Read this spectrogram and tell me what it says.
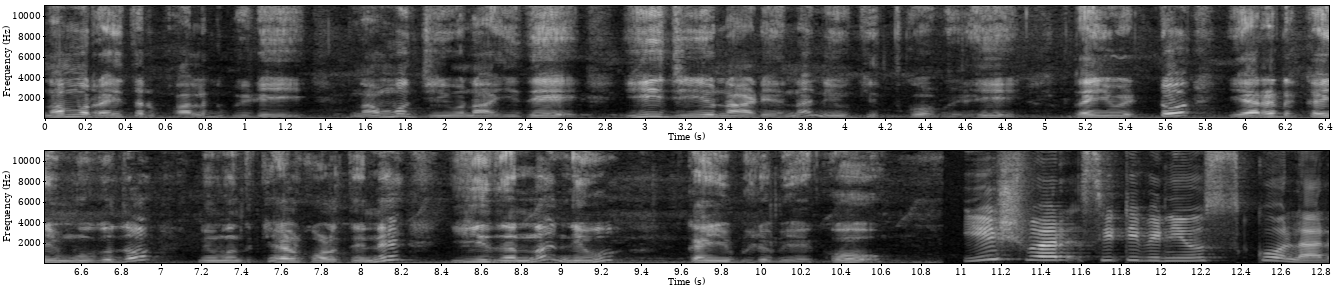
ನಮ್ಮ ರೈತರ ಪಾಲಿಗೆ ಬಿಡಿ. ನಮ್ಮ ಜೀವನ ಇದೆ. ಈ ಜೀವನಾಡಿಯನ್ನು ನೀವು ಕಿತ್ಕೋಬೇಡಿ. ದಯವಿಟ್ಟು ಎರಡು ಕೈ ಮುಗಿದು ನಿಮ್ಮನ್ನು ಕೇಳ್ಕೊಳ್ತೀನಿ. ಇದನ್ನು ನೀವು ಕೈ ಬಿಡಬೇಕು. Eshwar CTV news Kolar.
